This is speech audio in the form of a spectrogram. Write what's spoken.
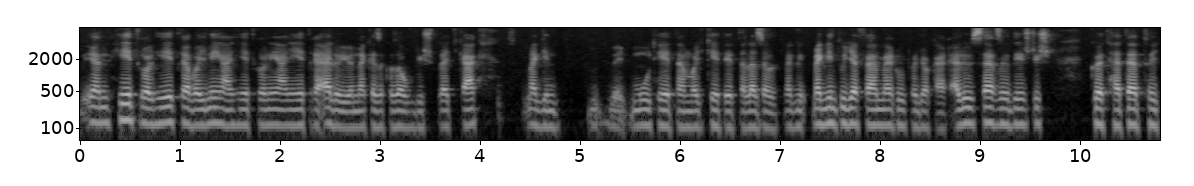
ilyen hétről hétre, vagy néhány hétről néhány hétre előjönnek ezek az audis plegykák, megint múlt héten vagy két héttel ezelőtt megint ugye felmerült, hogy akár előszerződést is köthetett, hogy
